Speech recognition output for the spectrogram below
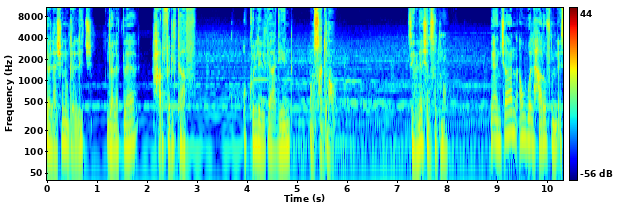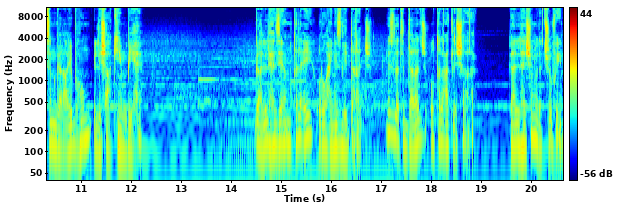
قال لها شنو؟ قال لك قالت له حرف الكاف. وكل القاعدين انصدموا. زين ليش انصدموا؟ لأن كان أول حرف من اسم قرايبهم اللي شاكين بيها. قال لها زين طلعي وروحي نزلي الدرج. نزلت الدرج وطلعت للشارع قال لها شنو دا تشوفين؟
